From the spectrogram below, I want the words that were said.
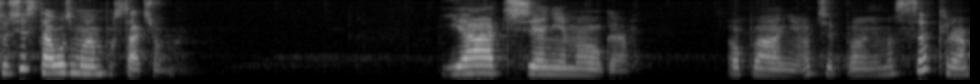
Co się stało z moją postacią? Ja cię nie mogę. O panie, o cię panie, masakra.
